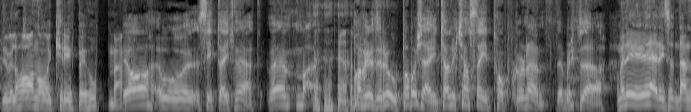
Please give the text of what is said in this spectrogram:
Du vill ha någon att krypa ihop med. Ja, och, och sitta i knät. Men man, man vill inte ropa på tjejen, kan du kasta hit popcornen? Det blir så här. Men det är ju det, liksom, den,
